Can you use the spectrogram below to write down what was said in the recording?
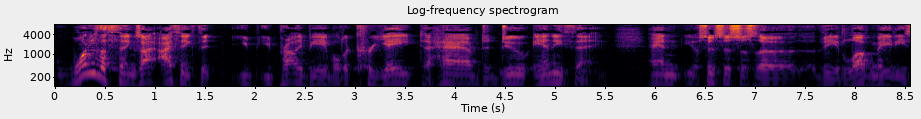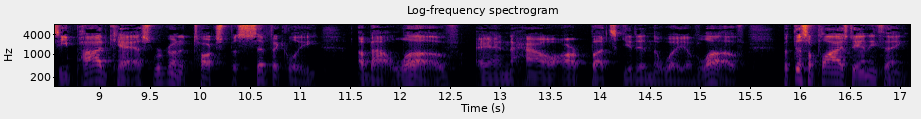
One of the things I, I think that you, you'd probably be able to create, to have, to do anything. And you know, since this is the the Love Made Easy podcast, we're going to talk specifically about love and how our butts get in the way of love. But this applies to anything.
